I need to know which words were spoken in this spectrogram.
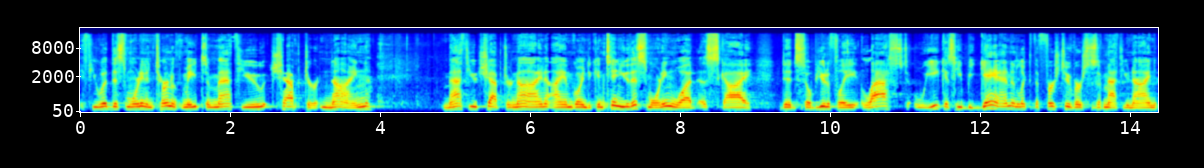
if you would, this morning and turn with me to Matthew chapter 9. Matthew chapter 9. I am going to continue this morning what Sky did so beautifully last week as he began and looked at the first two verses of Matthew 9.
